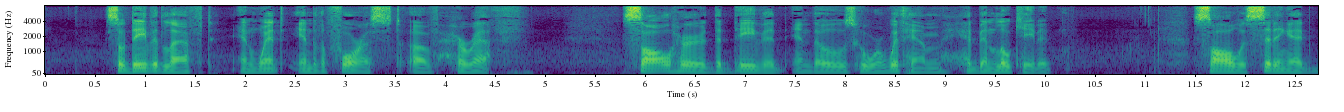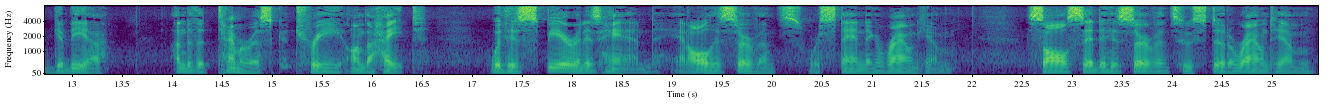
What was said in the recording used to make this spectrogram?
So David left and went into the forest of Hereth. Saul heard that David and those who were with him had been located. Saul was sitting at Gibeah under the tamarisk tree on the height, with his spear in his hand, and all his servants were standing around him. Saul said to his servants who stood around him,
